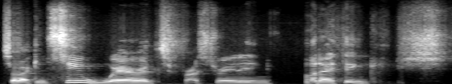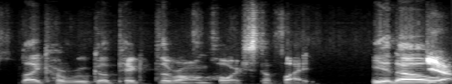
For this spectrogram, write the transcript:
So I can see where it's frustrating, but I think like Haruka picked the wrong horse to fight. You know? Yeah.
